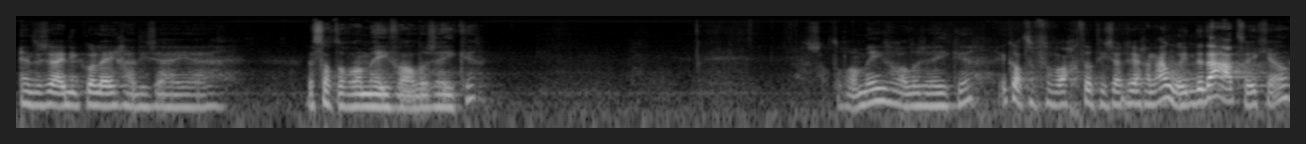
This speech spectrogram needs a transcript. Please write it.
En toen zei die collega, die zei, dat zal toch wel meevallen zeker? Dat zal toch wel meevallen zeker? Ik had verwacht dat hij zou zeggen, nou inderdaad, weet je wel.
